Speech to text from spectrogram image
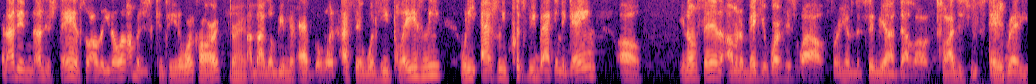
and I didn't understand. So I was like, you know what? I'm gonna just continue to work hard. Right. I'm not gonna be mad. But when I said when he plays me, when he actually puts me back in the game, oh, you know what I'm saying? I'm gonna make it worth his while for him to sit me out that long. So I just stayed ready.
